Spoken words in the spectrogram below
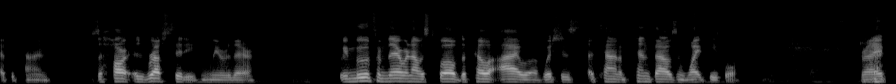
at the time it was a hard a rough city when we were there we moved from there when I was 12 to Pella, Iowa, which is a town of 10,000 white people. Right.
